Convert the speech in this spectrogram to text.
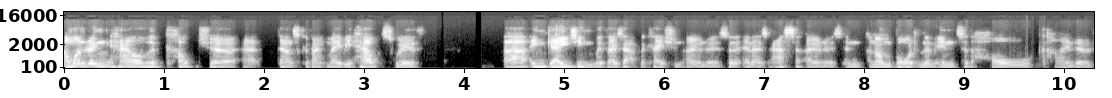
I'm wondering how the culture at Danske Bank maybe helps with uh, engaging with those application owners and, and as asset owners and, and onboarding them into the whole kind of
